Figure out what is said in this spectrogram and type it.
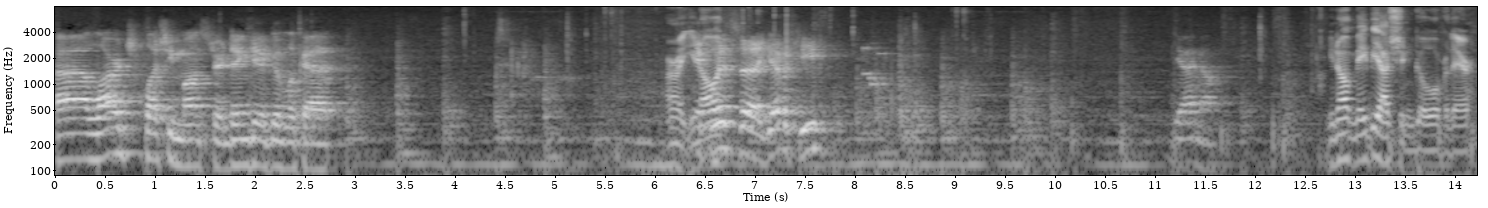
Uh, large fleshy monster. Didn't get a good look at. All right, you hey, know what? Liz, uh, you have a key? Yeah, I know. You know? Maybe I shouldn't go over there.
